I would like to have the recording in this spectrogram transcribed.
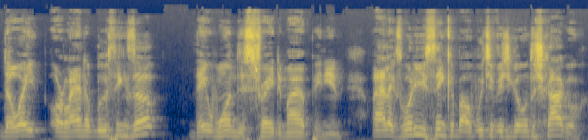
the way Orlando blew things up, they won this trade, in my opinion. Alex, what do you think about Vucevic going to Chicago?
